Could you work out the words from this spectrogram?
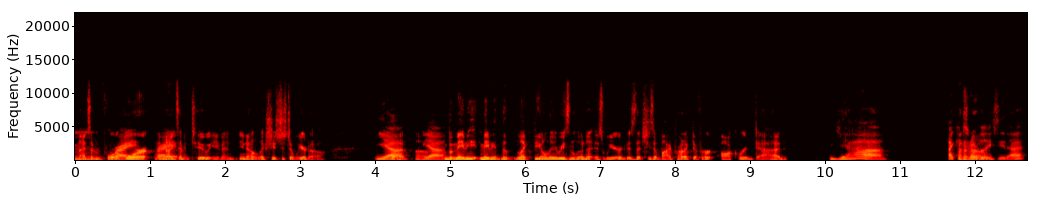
nine seven Mm, four, right, or a right. nine seven two, even. You know, like she's just a weirdo. Yeah but, um, yeah But maybe maybe the like the only reason Luna is weird is that she's a byproduct of her awkward dad. yeah i could know. totally see that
